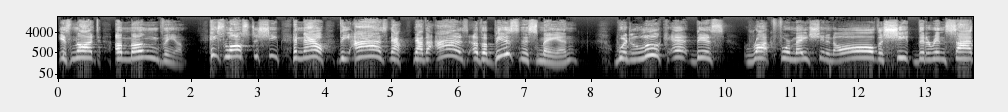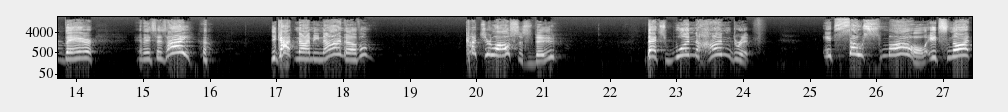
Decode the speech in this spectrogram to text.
is not among them. He's lost a sheep. And now the eyes, now, now the eyes of a businessman would look at this rock formation and all the sheep that are inside there and it says, hey, you got 99 of them. Cut your losses, dude. That's one hundredth. It's so small. It's not,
